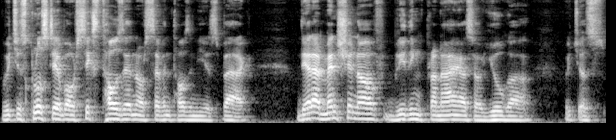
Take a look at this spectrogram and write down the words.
which is close to about 6,000 or 7,000 years back, there are mention of breathing pranayas or yoga, which was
